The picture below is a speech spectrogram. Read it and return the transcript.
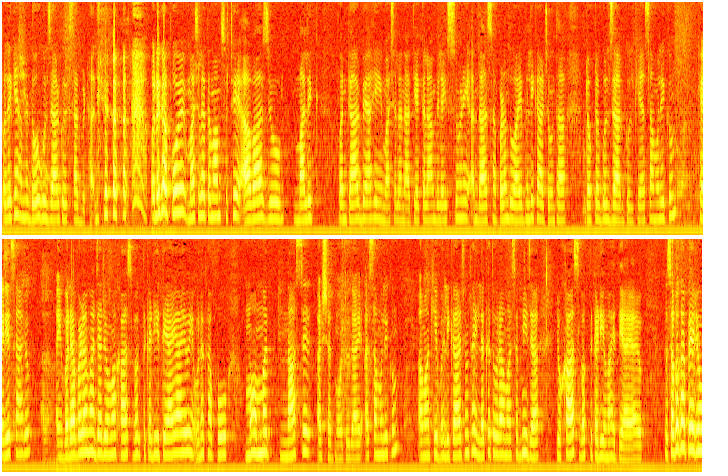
پاس ہم نے دو گلزار کو ایک ساتھ بٹھائی ان کا ماشاء اللہ تمام سُٹھے آواز جو مالک فنکار بھی ہے ماشاء اللہ ناتیہ کلام بھی انداز سے پڑھوائے بھلی کار چون تھا ڈاکٹر گلزار گل کے بڑا ماں جا جو خاص وقت کڑی آیا ان محمد ناصر ارشد موجود ہے السلام علیکم۔ اوہ بھلی کارجوں تھی لکھ توڑا سبھی جا جو خاص وقت کڑے آیا تو سب کا پہرو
